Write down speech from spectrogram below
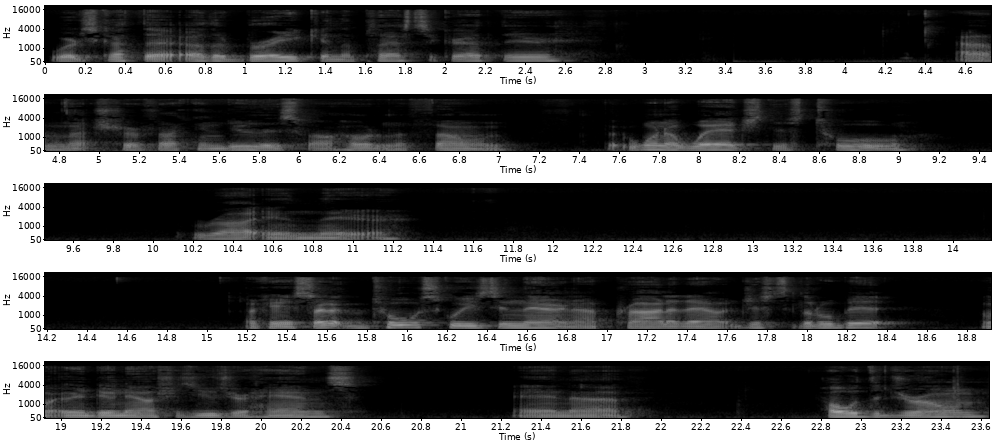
where it's got that other break and the plastic right there. I'm not sure if I can do this while holding the phone, but we want to wedge this tool right in there. Okay, so I got the tool squeezed in there and I pried it out just a little bit. What you're to do now is just use your hands and uh, hold the drone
